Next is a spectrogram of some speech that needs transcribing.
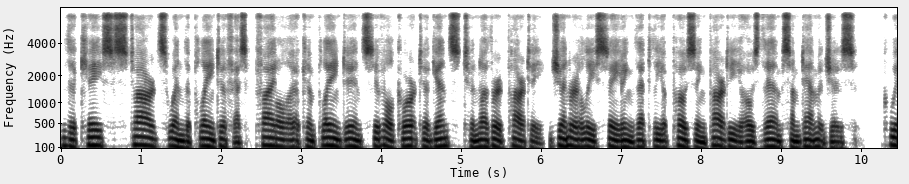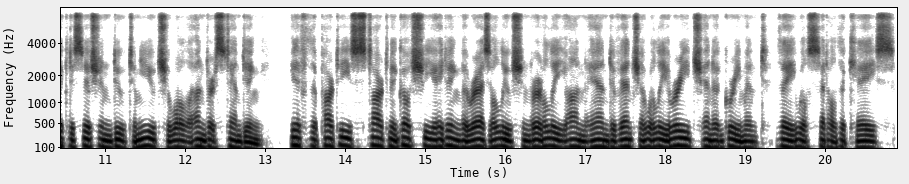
The case starts when the plaintiff has filed a complaint in civil court against another party, generally saying that the opposing party owes them some damages. Quick decision due to mutual understanding. If the parties start negotiating a resolution early on and eventually reach an agreement, they will settle the case.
